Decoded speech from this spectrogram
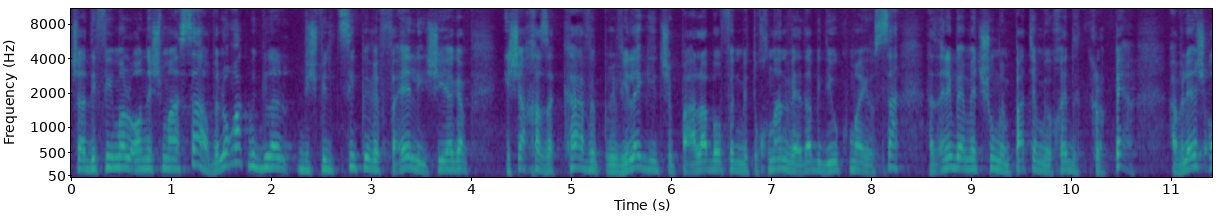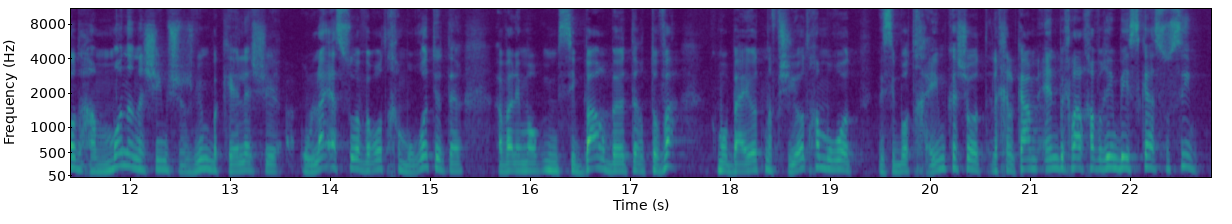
שעדיפים על עונש מאסר, ולא רק בגלל, בשביל ציפי רפאלי, שהיא אגב אישה חזקה ופריבילגית שפעלה באופן מתוכנן וידעה בדיוק מה היא עושה, אז אין לי באמת שום אמפתיה מיוחדת כלפיה. אבל יש עוד המון אנשים שיושבים בכלא שאולי עשו עבירות חמורות יותר, אבל עם, עם סיבה הרבה יותר טובה. כמו בעיות נפשיות חמורות, נסיבות חיים קשות, לחלקם אין בכלל חברים בעסקי הסוסים.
